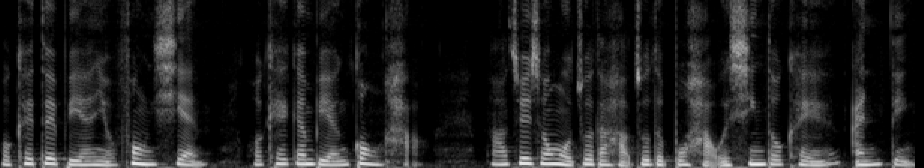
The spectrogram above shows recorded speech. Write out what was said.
我可以对别人有奉献，我可以跟别人共好。然后最终我做得好，做得不好，我心都可以很安定。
